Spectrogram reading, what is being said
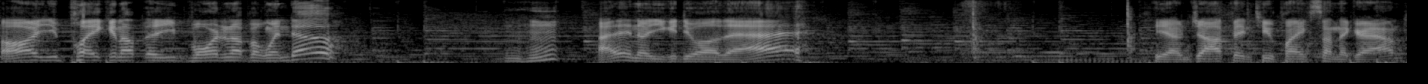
Oh, are you planking up? Are you boarding up a window? Mm-hmm. I didn't know you could do all that. Yeah, I'm dropping two planks on the ground.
